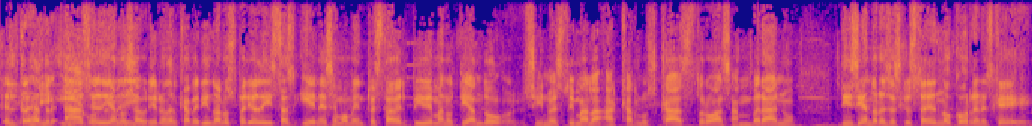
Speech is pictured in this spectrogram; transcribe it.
El 3 a Y, 3. y ah, ese día nos abrieron el camerino a los periodistas y en ese momento estaba el pibe manoteando, si no estoy mal, a Carlos Castro, a Zambrano, diciéndoles, es que ustedes no corren, es que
